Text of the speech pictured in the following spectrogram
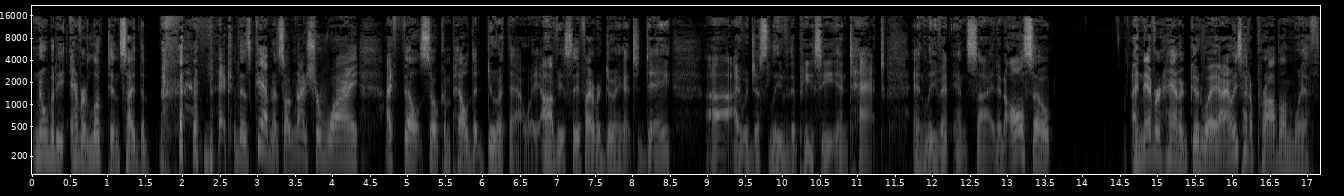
nobody ever looked inside the back of this cabinet. So I'm not sure why I felt so compelled to do it that way. Obviously, if I were doing it today, uh, I would just leave the PC intact and leave it inside. And also, I never had a good way. I always had a problem with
